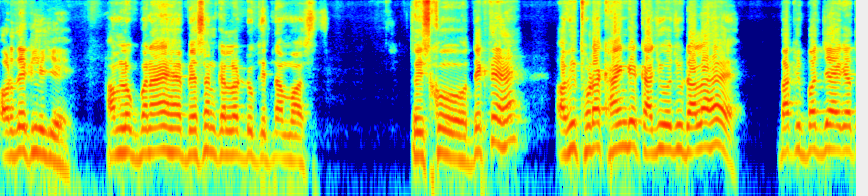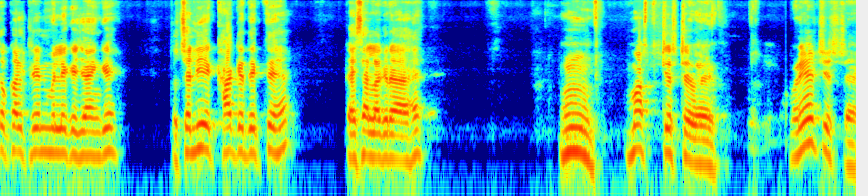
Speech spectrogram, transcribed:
और देख लीजिए, हम लोग बनाए हैं बेसन का लड्डू, कितना मस्त। तो इसको देखते हैं। अभी थोड़ा खाएँगे काजू वाजू डाला है। बाकी बच जाएगा तो कल ट्रेन में लेके जाएँगे। तो चलिए खा के देखते हैं कैसा लग रहा है। हम्म मस्त टेस्ट है भाई। बढ़िया टेस्ट है।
